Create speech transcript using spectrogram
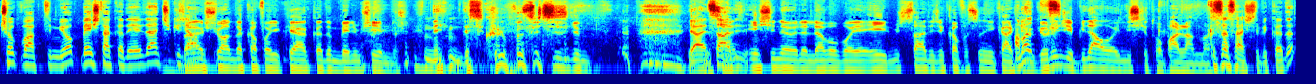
çok vaktim yok 5 dakikada evden çıkacağım Ben şu anda kafa yıkayan kadın benim şeyimdir. neyimdir Kırmızı çizgim. yani Sen sadece eşini öyle lavaboya eğilmiş sadece kafasını yıkarken Ama- görünce bir daha o ilişki toparlanmaz. kısa saçlı bir kadın.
